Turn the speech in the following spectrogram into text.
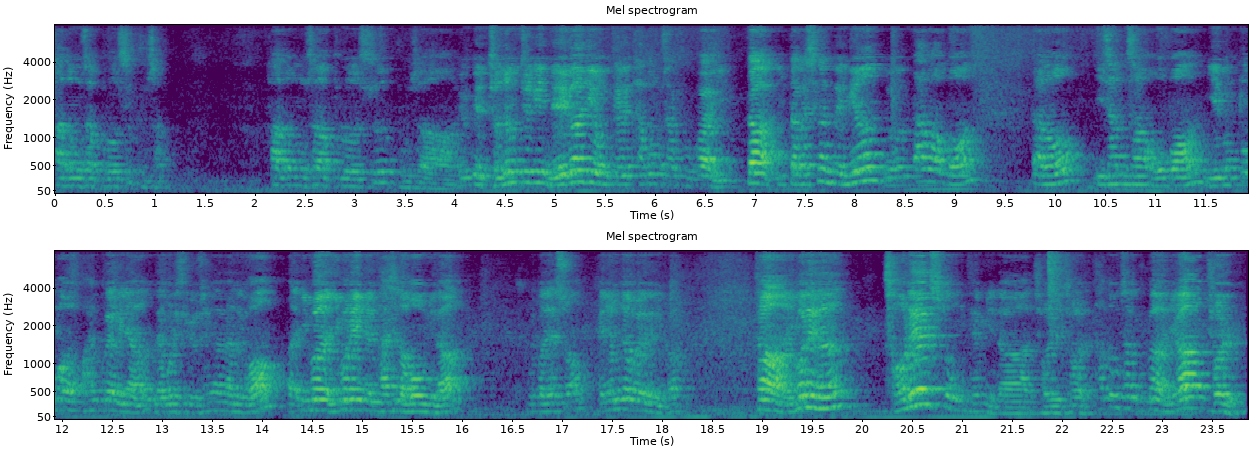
타동사 플러스 부사 타동사 플러스 부사 이렇게 전형적인 네 가지 형태의 타동사구가 있다. 이따가 시간 되면 이거 따로 한번 따로 2, 3, 4, 5번 1번 뽑아 할 거야 그냥 내 머릿속으로 생각나는 거. 자, 이번, 이번에 이제 다시 넘어옵니다. 몇번 했어? 개념 잡아야 되니까. 자, 이번에는 절의 수동태입니다. 절, 절. 타동사구가 아니라 절.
